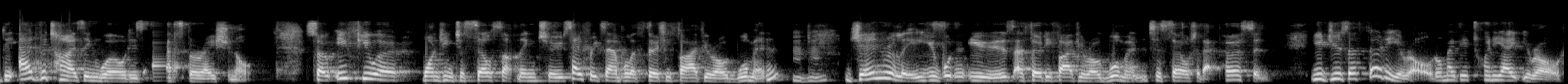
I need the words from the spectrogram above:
the advertising world is aspirational. So if you were wanting to sell something to, say, for example, a 35 year old woman, mm-hmm. generally you wouldn't use a 35 year old woman to sell to that person. You'd use a 30 year old or maybe a 28 year old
